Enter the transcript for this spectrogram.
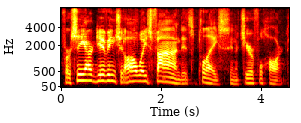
For see, our giving should always find its place in a cheerful heart.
